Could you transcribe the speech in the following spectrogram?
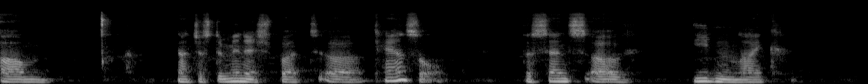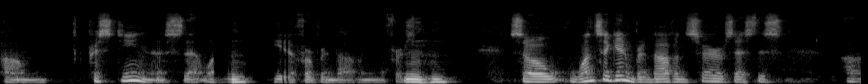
um, not just diminish, but uh, cancel the sense of Eden-like um, pristineness that was mm-hmm. needed for Vrindavan in the 1st mm-hmm. So once again, Vrindavan serves as this uh,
